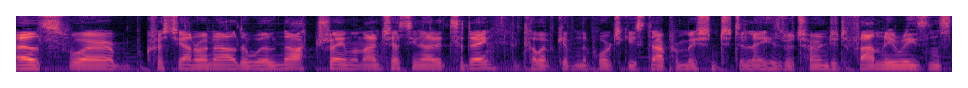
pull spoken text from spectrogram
Elsewhere, Cristiano Ronaldo will not train with Manchester United today. The club have given the Portuguese star permission to delay his return due to family reasons.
